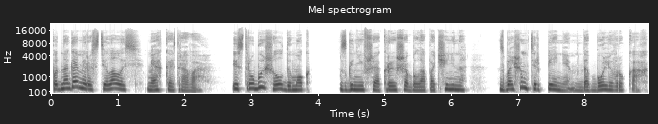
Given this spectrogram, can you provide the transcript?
Под ногами расстилалась мягкая трава. Из трубы шел дымок, Сгнившая крыша была починена с большим терпением до боли в руках.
